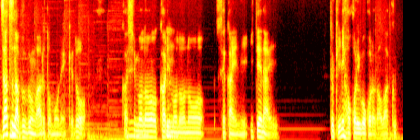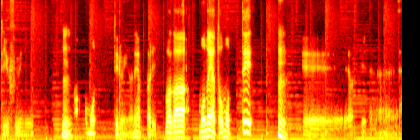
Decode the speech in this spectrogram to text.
雑な部分はあると思うねんけど、貸し物借り物の世界にいてない時に誇り心が湧くっていうふうにうん。思ってるんよねやっぱり。我が物やと思って、うん。えーえー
